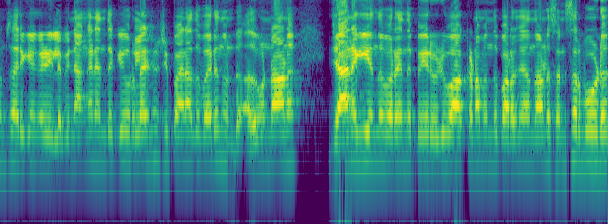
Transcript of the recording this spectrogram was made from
സംസാരിക്കാൻ കഴിയില്ല. പിന്നെ അങ്ങനെ എന്തൊക്കെയോ റിലേഷൻഷിപ്പ് അതിനകത്ത് വരുന്നുണ്ട്. അതുകൊണ്ടാണ് ജാനകി എന്ന് പറയുന്ന പേര് ഒഴിവാക്കണമെന്ന് പറഞ്ഞതെന്നാണ് സെൻസർ ബോർഡ്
